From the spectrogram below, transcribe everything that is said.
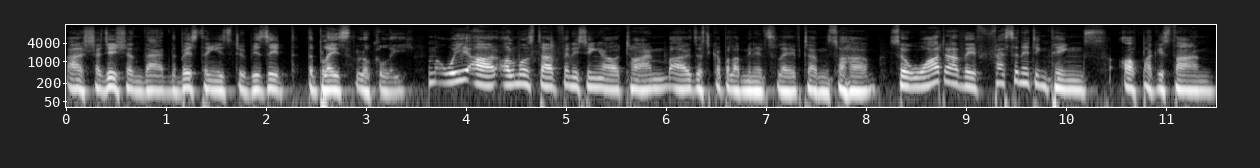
uh, suggestion that the best thing is to visit the place locally. We are almost uh, finishing our time, uh, just a couple of minutes left, um, Saha. So, what are the fascinating things of Pakistan?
